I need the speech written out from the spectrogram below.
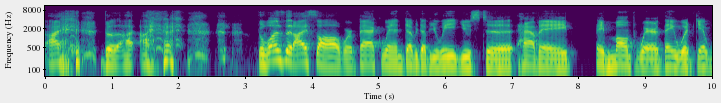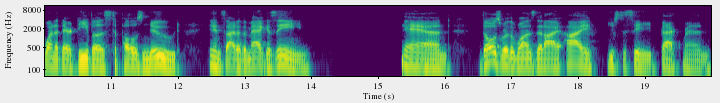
i the i, I the ones that i saw were back when wwe used to have a a month where they would get one of their divas to pose nude inside of the magazine. And those were the ones that I, I used to see back when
